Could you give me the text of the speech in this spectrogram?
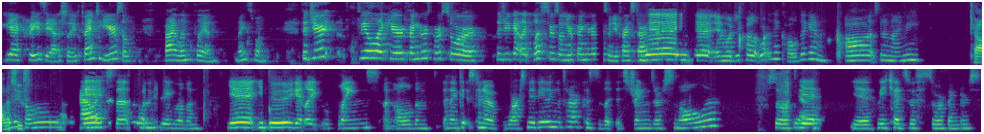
yeah, crazy actually. Twenty years of violin playing. Nice one. Did you feel like your fingers were sore? Did you get like blisters on your fingers when you first started? Yeah, you do. And what do you call it? What are they called again? Ah, oh, that's going to annoy me. What Calluses. Calluses. Yes, that's one, Craig. Well done. Yeah, you do. You get like lines on all of them. I think it's kind of worse maybe than guitar because like, the strings are smaller. So Yeah. yeah, yeah, we kids with sore fingers.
